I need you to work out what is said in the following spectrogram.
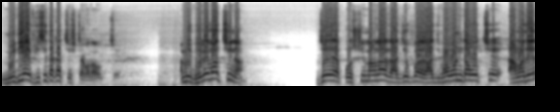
মিডিয়ায় ভেসে থাকার চেষ্টা করা হচ্ছে। আমি ভেবে পাচ্ছি না যে পশ্চিমবাংলার রাজ্য রাজভবনটা হচ্ছে আমাদের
